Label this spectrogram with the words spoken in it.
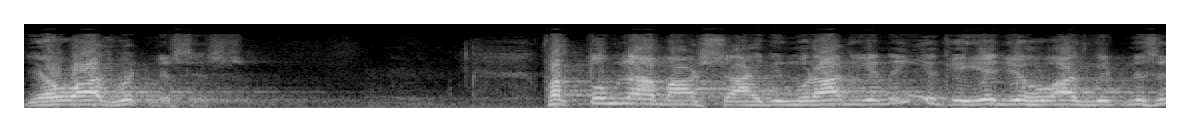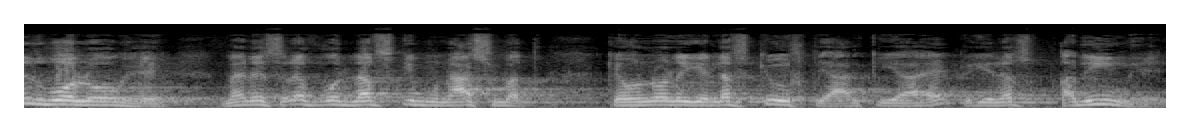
यह विटनेसेस फक्तुमना मार शाहिदी मुराद ये नहीं है कि ये जो विटनेसेस वो लोग हैं मैंने सिर्फ़ वो लफ्ज की मुनासबत कि उन्होंने ये लफ्ज क्यों इख्तियार किया है तो ये लफ्ज कदीम है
